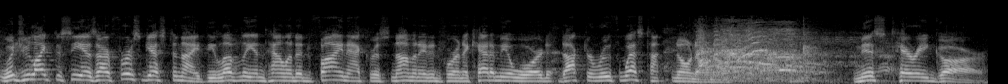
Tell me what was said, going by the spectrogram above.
would you like to see as our first guest tonight the lovely and talented fine actress nominated for an Academy Award, Dr. Ruth Westheim? No, no, no. Miss Teri Garr.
